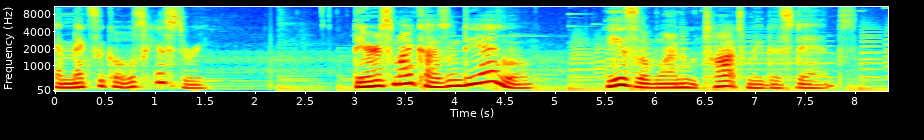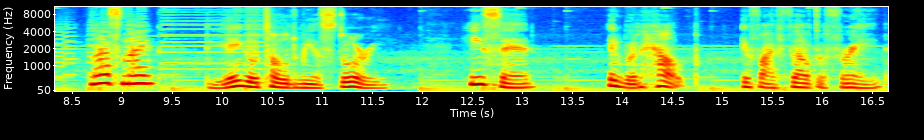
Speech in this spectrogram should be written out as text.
in Mexico's history. There's my cousin Diego. He's the one who taught me this dance. Last night, Diego told me a story. He said it would help if I felt afraid,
